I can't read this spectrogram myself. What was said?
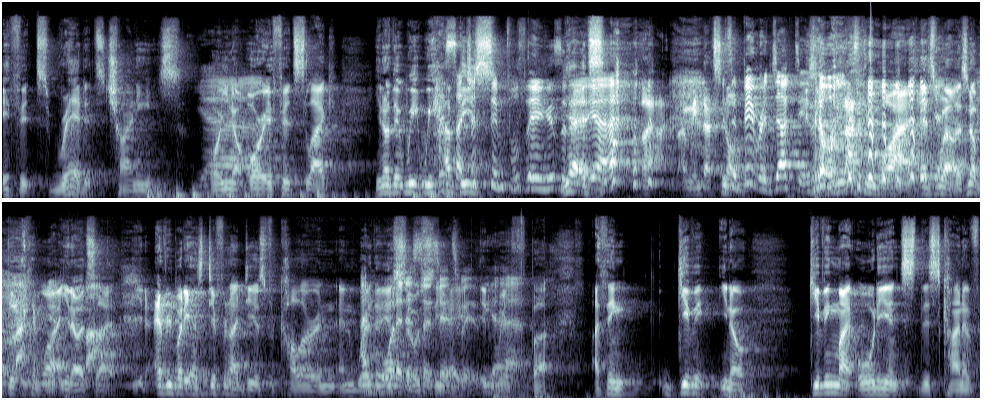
if it's red, it's Chinese, yeah. or you know, or if it's like, you know, that we we It's have such these. a simple thing, isn't yeah, it? it's, yeah. I, I mean, that's It's not a bit reductive. it's not black and white as well. It's not black and white. You know, it's like you know, everybody has different ideas for color and, and where And they it associate associates with, it yeah. with. But I think giving you know giving my audience this kind of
